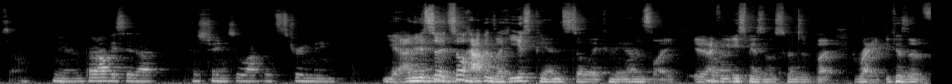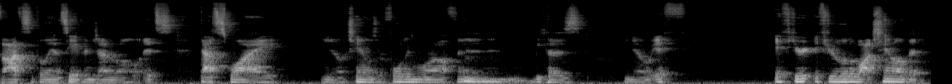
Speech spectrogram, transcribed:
So. Yeah, but obviously that has changed a lot with streaming. yeah i mean it still, it still happens. Like espn still like commands like it, i think espn is the most expensive but right because of obviously the landscape in general it's that's why you know channels are folding more often Mhm. because you know if if you're if you're a little watch channel that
